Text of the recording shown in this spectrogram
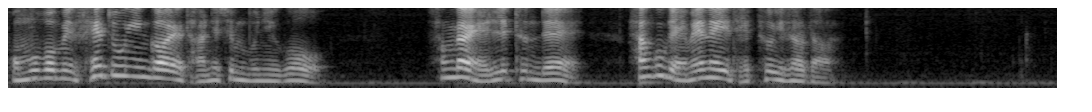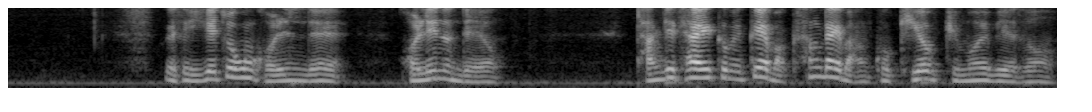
법무법인 세종인가에 다니신 분이고 상당히 엘리트인데 한국 M&A 대표이사다. 그래서 이게 조금 걸리는데 걸리는데요. 단기 차익금이 꽤 막 상당히 많고 기업 규모에 비해서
